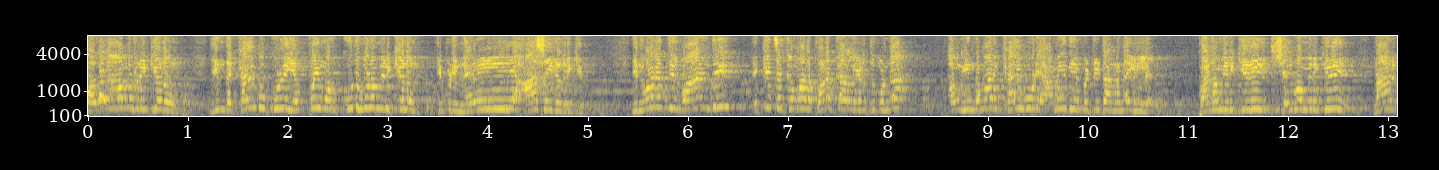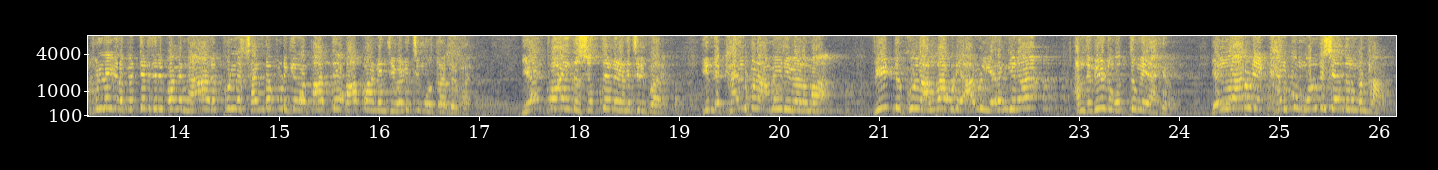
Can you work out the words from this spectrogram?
பதறாமல் இருக்கணும். இந்த கல்விக்குள்ள எப்பயும் ஒரு குதூகலம் இருக்கணும். இப்படி நிறைய ஆசைகள் இருக்கு. இந்த உலகத்தில் வாழ்ந்து எக்கச்சக்கமான பணக்காரர்கள் எடுத்துக்கொண்டா அவங்க இந்த மாதிரி கல்வியுடைய அமைதியை பெற்றுட்டாங்கன்னா இல்ல. பணம் இருக்குது செல்வம் இருக்குது. நாலு பிள்ளைகளை பெற்றெடுத்திருப்பாங்க. நாலு பிள்ளை சண்டை பிடிக்கிறத பார்த்து பாப்பா நெஞ்சு வெடிச்சு மூத்தா இருப்பாரு ஏன்பா இந்த சொத்தை நினைச்சிருப்பாரு? இந்த கல்வில அமைதி வேணுமா? வீட்டுக்குள்ள அல்லாவுடைய அருள் இறங்கினா அந்த வீடு ஒத்துமையாகிறது எல்லாருடைய கல்வும் ஒன்று சேர்ந்துடும்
